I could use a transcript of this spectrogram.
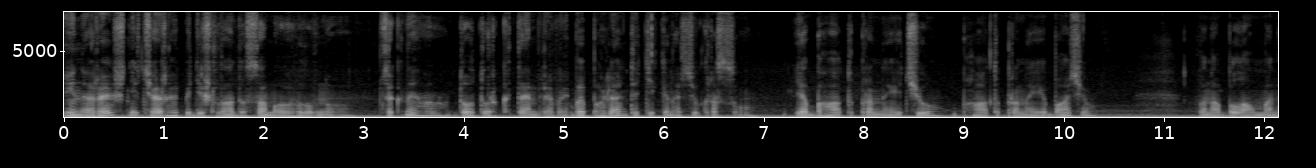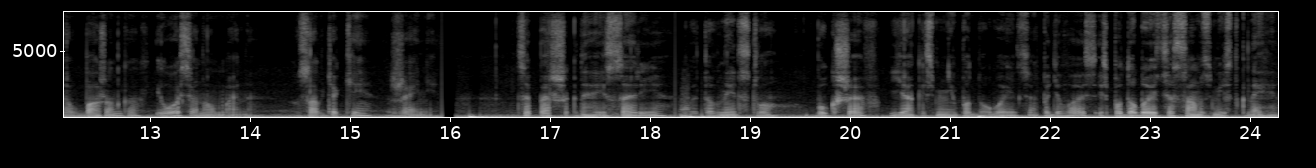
І нарешті черга підійшла до самого головного. Це книга Доторк Темряви. Ви погляньте тільки на цю красу. Я багато про неї чув, багато про неї бачив. Вона була у мене в бажанках, і ось вона в мене. Завдяки Жені. Це перша книга із серії. Видавництво Букшеф. Якість мені подобається. Сподіваюсь, і сподобається сам зміст книги.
